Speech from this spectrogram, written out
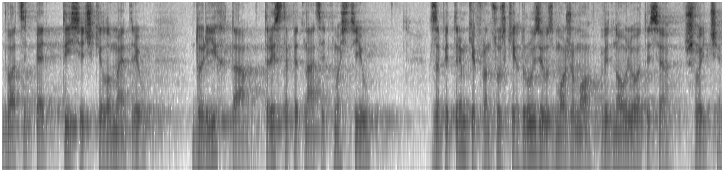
25 тисяч кілометрів доріг та 315 мостів. За підтримки французьких друзів зможемо відновлюватися швидше.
